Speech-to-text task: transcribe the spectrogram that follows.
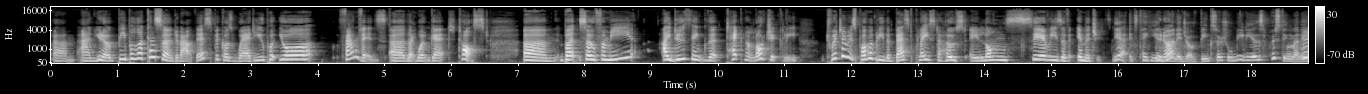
Um, and you know people are concerned about this because where do you put your fan vids uh, that Right. won't get tossed? Um, but so for me, I do think that technologically, Twitter is probably the best place to host a long series of images. Yeah, it's taking You know? advantage of big social media's hosting money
